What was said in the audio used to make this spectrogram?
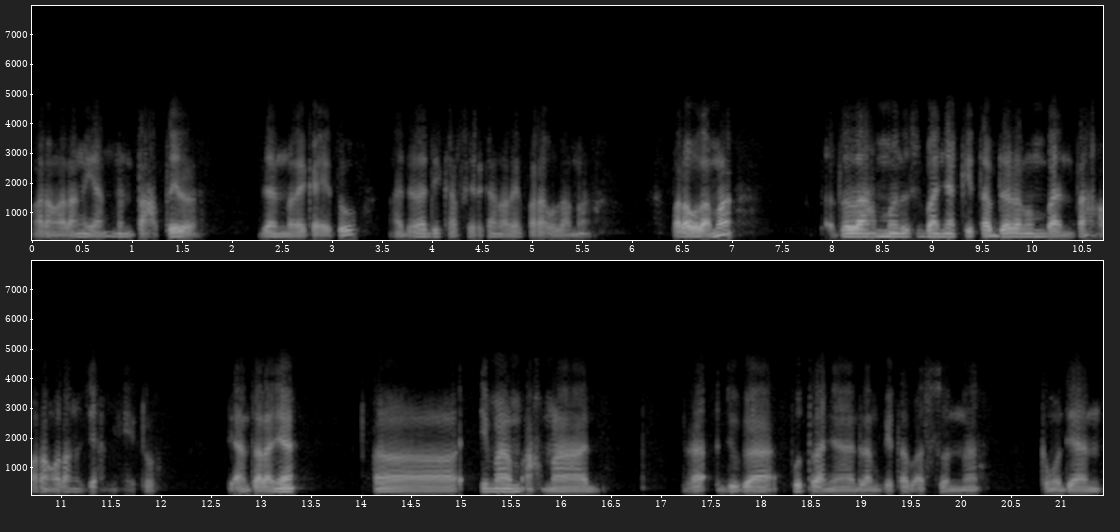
orang-orang yang mentatil. Dan mereka itu adalah dikafirkan oleh para ulama para ulama telah menulis banyak kitab dalam membantah orang-orang Jahmi itu. Di antaranya uh, Imam Ahmad juga putranya dalam kitab As-Sunnah. Kemudian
